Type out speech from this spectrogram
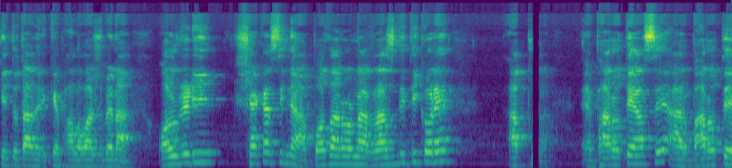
কিন্তু তাদেরকে ভালোবাসবে না। অলরেডি শেখ হাসিনা প্রতারণার রাজনীতি করে আপনার ভারতে আছে আর ভারতে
